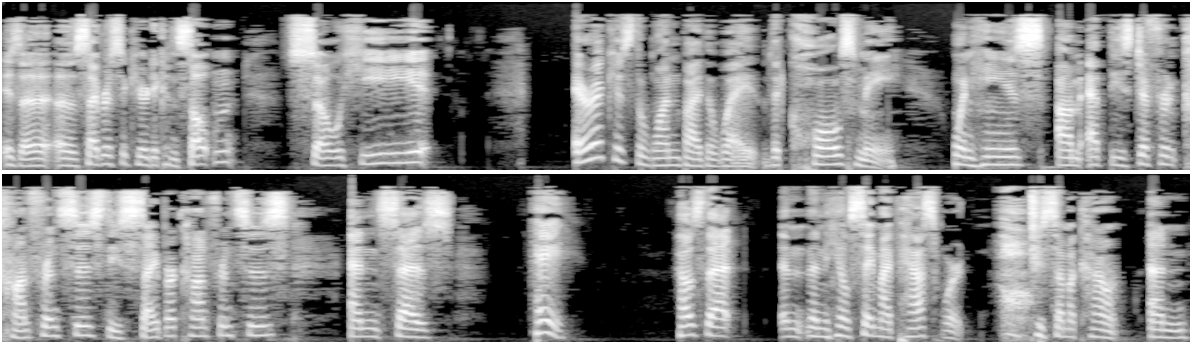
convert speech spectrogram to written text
is a, a cybersecurity consultant. So he, Eric is the one, by the way, that calls me when he's um, at these different conferences, these cyber conferences, and says, "Hey, how's that?" And then he'll say my password to some account, and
